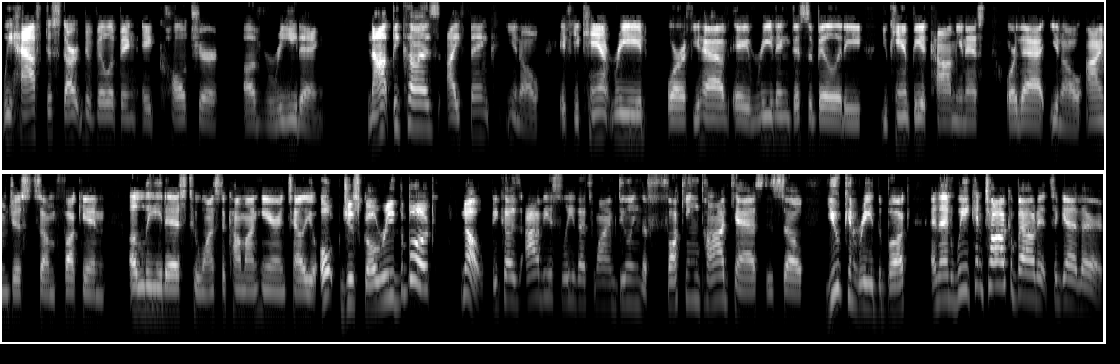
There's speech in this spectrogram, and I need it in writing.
We have to start developing a culture of reading. Not because I think, you know, if you can't read or if you have a reading disability, you can't be a communist or that, you know, I'm just some fucking elitist who wants to come on here and tell you, oh, just go read the book. No, because obviously that's why I'm doing the fucking podcast, is so you can read the book and then we can talk about it together.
